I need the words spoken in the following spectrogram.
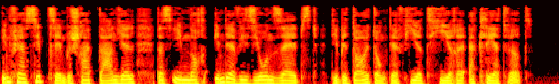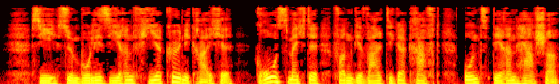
In Vers 17 beschreibt Daniel, dass ihm noch in der Vision selbst die Bedeutung der vier Tiere erklärt wird. Sie symbolisieren vier Königreiche, Großmächte von gewaltiger Kraft und deren Herrscher.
